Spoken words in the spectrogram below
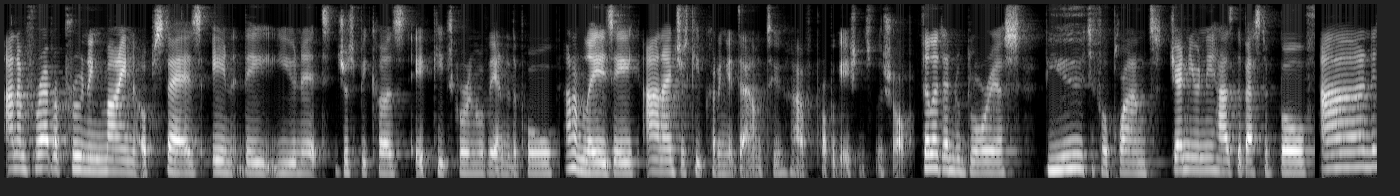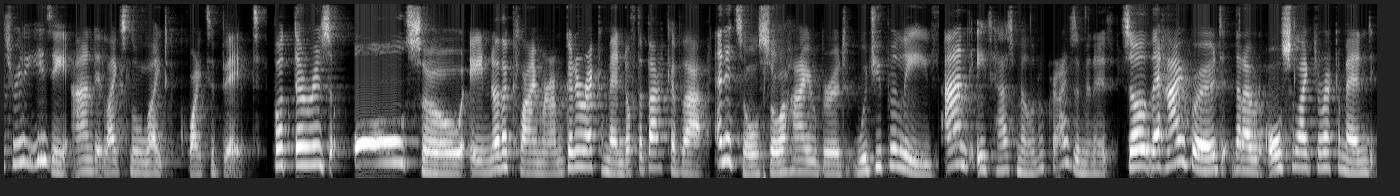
And I'm forever pruning mine upstairs in the unit just because it keeps growing over the end of the pole and I'm lazy and I just keep cutting it down to have propagations for the shop. Philodendron glorious, beautiful plant, genuinely has the best of both, and it's really easy and it likes low light quite a bit. But there is also another climber I'm going to recommend off the back of that, and it's also a hybrid, would you believe? And it has melanochrysum in it. So the hybrid that I would also like to recommend,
